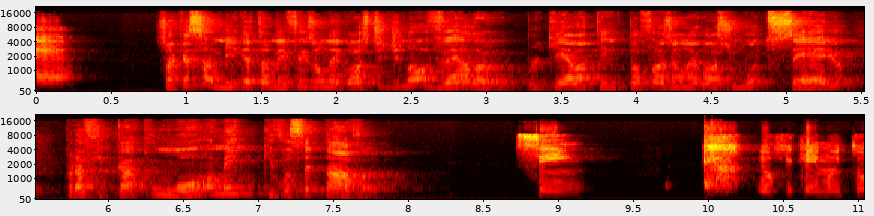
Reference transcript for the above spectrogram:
É. Só que essa amiga também fez um negócio de novela, porque ela tentou fazer um negócio muito sério pra ficar com o homem que você tava. Sim. Eu fiquei muito,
